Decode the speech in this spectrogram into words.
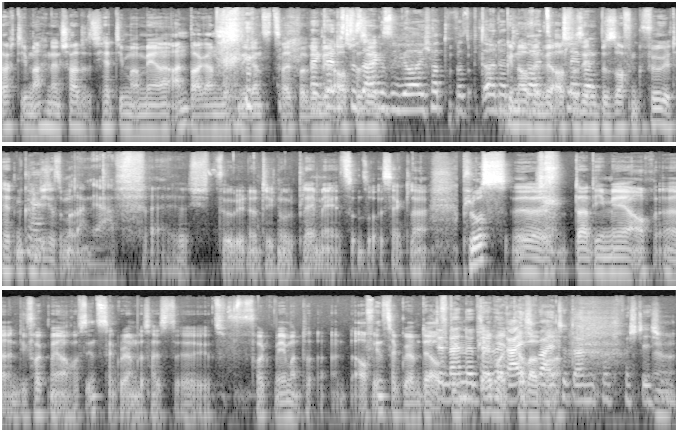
dachte im Nachhinein, schade, ich hätte die mal mehr anbaggern müssen die ganze Zeit, weil wenn wir aus Versehen, sagen, so, ja, ich hatte was mit einer Genau, wenn wir aus Versehen besoffen gevögelt hätten, könnte ja. ich jetzt immer sagen, ja, pff, ich vögel natürlich nur mit Playmates und so, ist ja klar. Plus, äh, da die mir ja auch, äh, die folgt mir ja auch auf Instagram, das heißt, äh, jetzt folgt mir jemand auf Instagram, der, der auf deine, dem Playboy-Cover war. dann, ich verstehe schon. Ja,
